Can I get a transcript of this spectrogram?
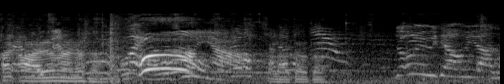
太矮了嘛，那是。了，到了，到了。终于跳下来。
